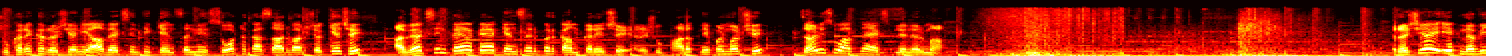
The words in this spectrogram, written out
શું ખરેખર રશિયાની આ વેક્સિનથી કેન્સરની સો ટકા સારવાર શક્ય છે? આ વેક્સિન કયા કયા કેન્સર પર કામ કરે છે અને શું ભારતને પણ મળશે? જાણીશું આજના એક્સપ્લેનરમાં. રશિયાએ એક નવી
